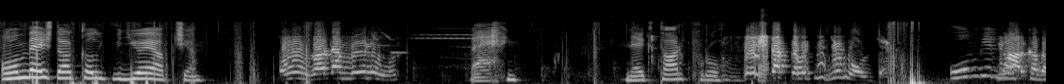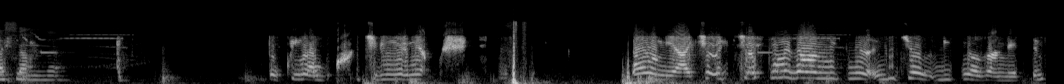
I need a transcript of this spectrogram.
15 dakikalık video yapacağım. Oğlum zaten böyle olur. Nektar Pro. 5 dakikalık video mu olacak? 11 dakika arkadaşlar? şu anda. 9 olduk. 2020 yapmış. Oğlum ya ke- kestiğimiz zaman bitmiyor, bitiyor, bitmiyor zannettim.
